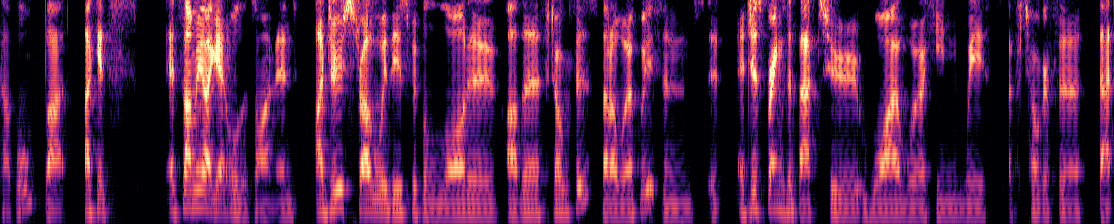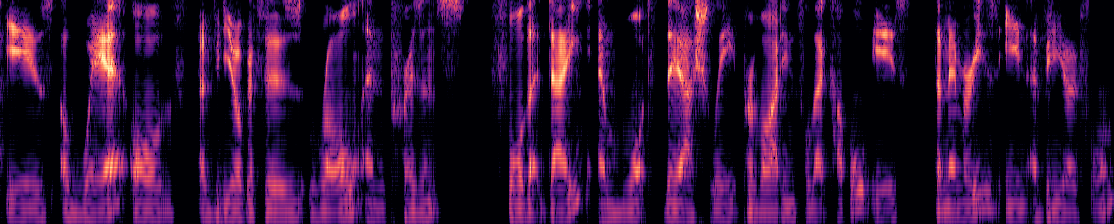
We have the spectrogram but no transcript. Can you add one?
couple. But like it's it's something I get all the time. And I do struggle with this with a lot of other photographers that I work with. And it, it just brings it back to why working with a photographer that is aware of a videographer's role and presence for that day and what they're actually providing for that couple is the memories in a video form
